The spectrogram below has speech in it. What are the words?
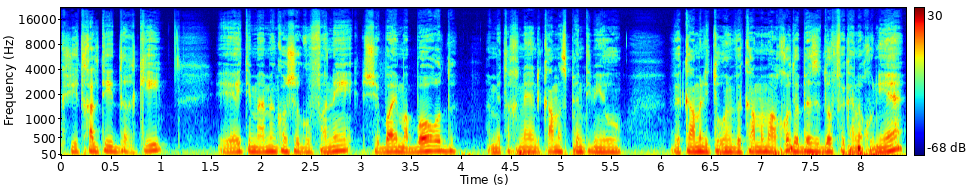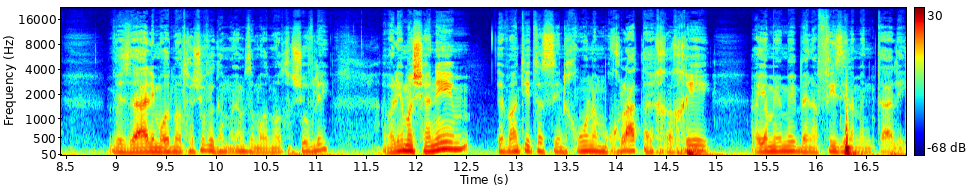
כשהתחלתי את דרכי, אה, הייתי מאמן כושר גופני, שבא עם הבורד, ומתכנן כמה ספרינטים יהיו, וכמה ניטורים וכמה מערכות, ובאיזה דופק אנחנו נהיה, וזה היה לי מאוד מאוד חשוב, וגם היום זה מאוד מאוד חשוב לי. אבל עם השנים הבנתי את הסינכרון המוחלט, ההכרחי, היומיומי בין הפיזי למנטלי.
